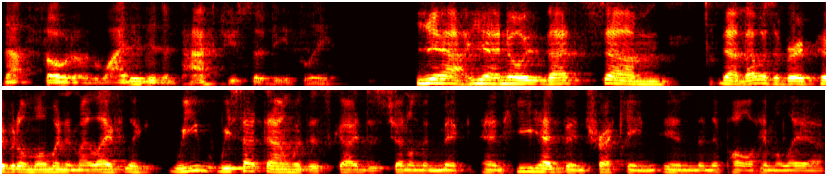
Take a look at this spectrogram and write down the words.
that photo, and why did it impact you so deeply? Yeah, yeah, no, that's um yeah, that was a very pivotal moment in my life. Like we we sat down with this guy, this gentleman Mick, and he had been trekking in the Nepal Himalaya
